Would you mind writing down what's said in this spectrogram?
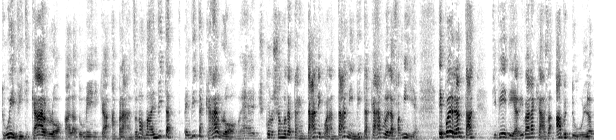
tu inviti Carlo alla domenica a pranzo, no, ma invita, invita Carlo, eh, ci conosciamo da 30 anni, 40 anni, invita Carlo e la famiglia. E poi in realtà ti vedi arrivare a casa Abdul,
